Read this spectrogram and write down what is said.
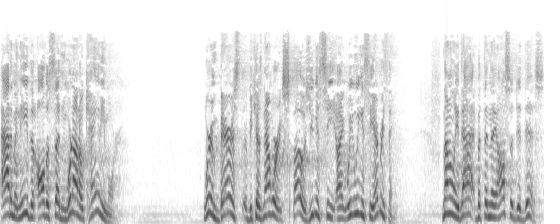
Adam and Eve that all of a sudden we're not okay anymore. We're embarrassed because now we're exposed. You can see, like, we, we can see everything. Not only that, but then they also did this.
